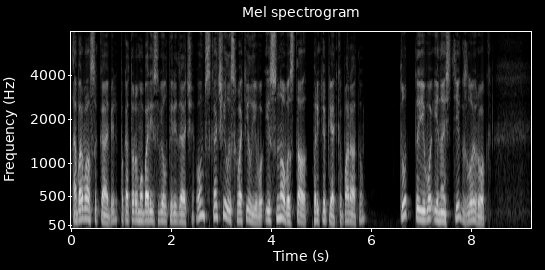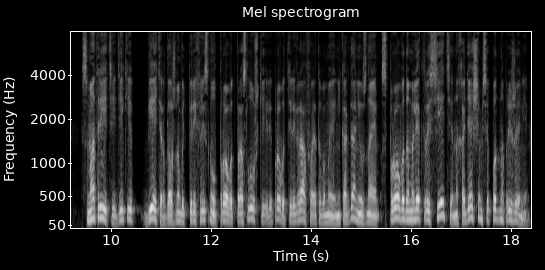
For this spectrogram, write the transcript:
оборвался кабель, по которому Борис вел передачи, он вскочил и схватил его и снова стал прикреплять к аппарату. Тут-то его и настиг злой рок. Смотрите, дикий ветер, должно быть, перехлестнул провод прослушки или провод телеграфа, этого мы никогда не узнаем, с проводом электросети, находящимся под напряжением.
